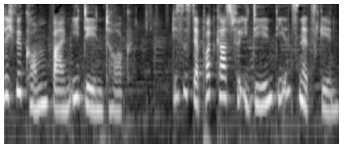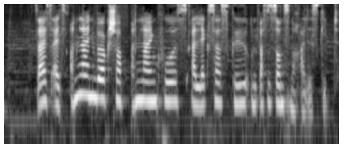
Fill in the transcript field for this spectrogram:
Herzlich willkommen beim Ideentalk. Dies ist der Podcast für Ideen, die ins Netz gehen. Sei es als Online-Workshop, Online-Kurs, Alexa-Skill und was es sonst noch alles gibt.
